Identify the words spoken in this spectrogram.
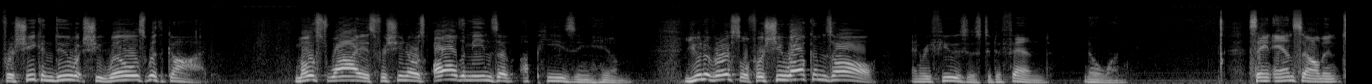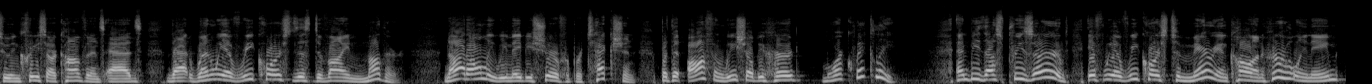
for she can do what she wills with God. Most wise, for she knows all the means of appeasing him. Universal, for she welcomes all and refuses to defend no one. St. Anselm, to increase our confidence, adds that when we have recourse to this divine mother, not only we may be sure of her protection, but that often we shall be heard more quickly, and be thus preserved. If we have recourse to Mary and call on her holy name,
